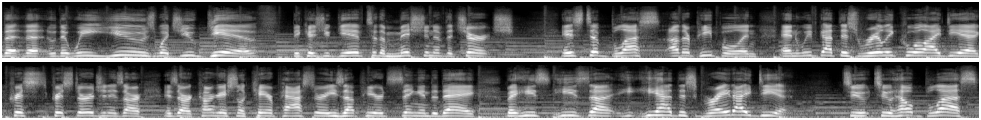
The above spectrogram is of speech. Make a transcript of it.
that, that, that we use what you give, because you give to the mission of the church, is to bless other people and and we've got this really cool idea chris chris sturgeon is our is our congregational care pastor he's up here singing today but he's he's uh, he, he had this great idea to to help bless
